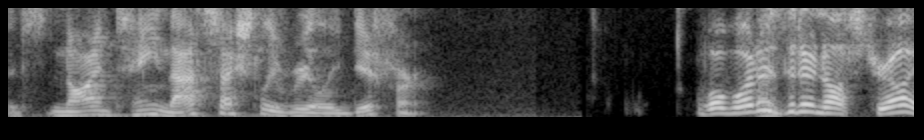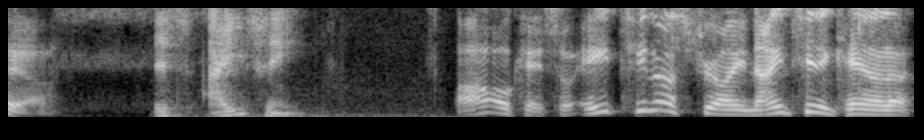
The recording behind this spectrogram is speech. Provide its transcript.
It's 19. That's actually really different. Well, what is it in Australia? It's 18. Oh, okay. So 18 Australia, 19 in Canada,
